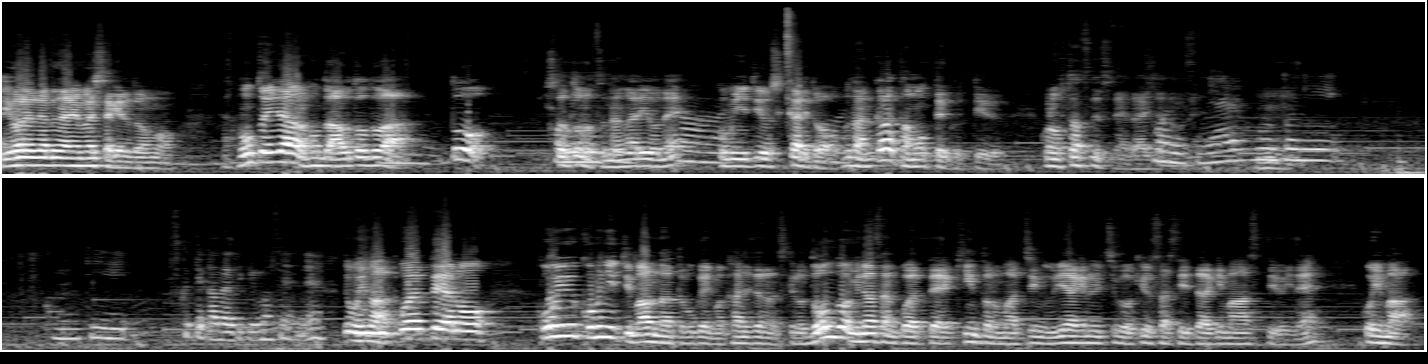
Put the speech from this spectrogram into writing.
言われなくなりましたけれども。本当にだから本当アウトドアと人とのつながりをねはい。コミュニティをしっかりと普段から保っていくっていうこの2つですね大事なそうですね。本当にコミュニティ作っていかないといけませんね。でも今こうやってあのこういうコミュニティもあるなって僕は今感じてるんですけどどんどん皆さんこうやって金とのマッチング売り上げの一部を寄付させていただきますっていうふうにねこう今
